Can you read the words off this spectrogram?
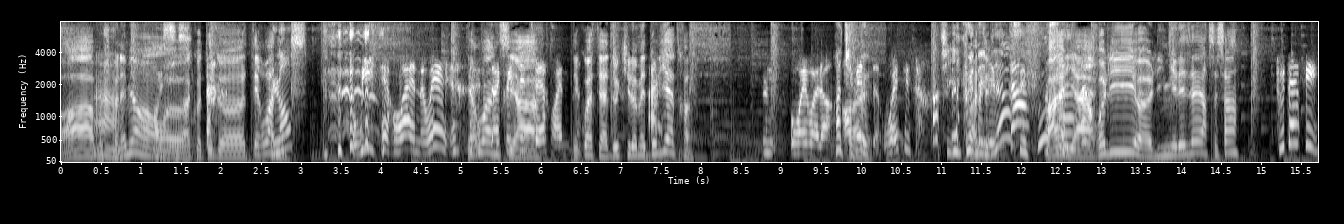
Ah, bah, je Ah, connais bien, euh, à côté de Terouane. Lance Oui, Terouane, ouais. Terouane, c'est à c'est côté à- de Terouane. T'es quoi T'es à 2 km de Liètre? Ouais, voilà. Ah, tu en peux. fait, ouais, c'est ça. Tu y connais Ah, bien, c'est fou. Ouais, ça. il y a Reli, euh, Ligné les airs, c'est ça? Tout à fait.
